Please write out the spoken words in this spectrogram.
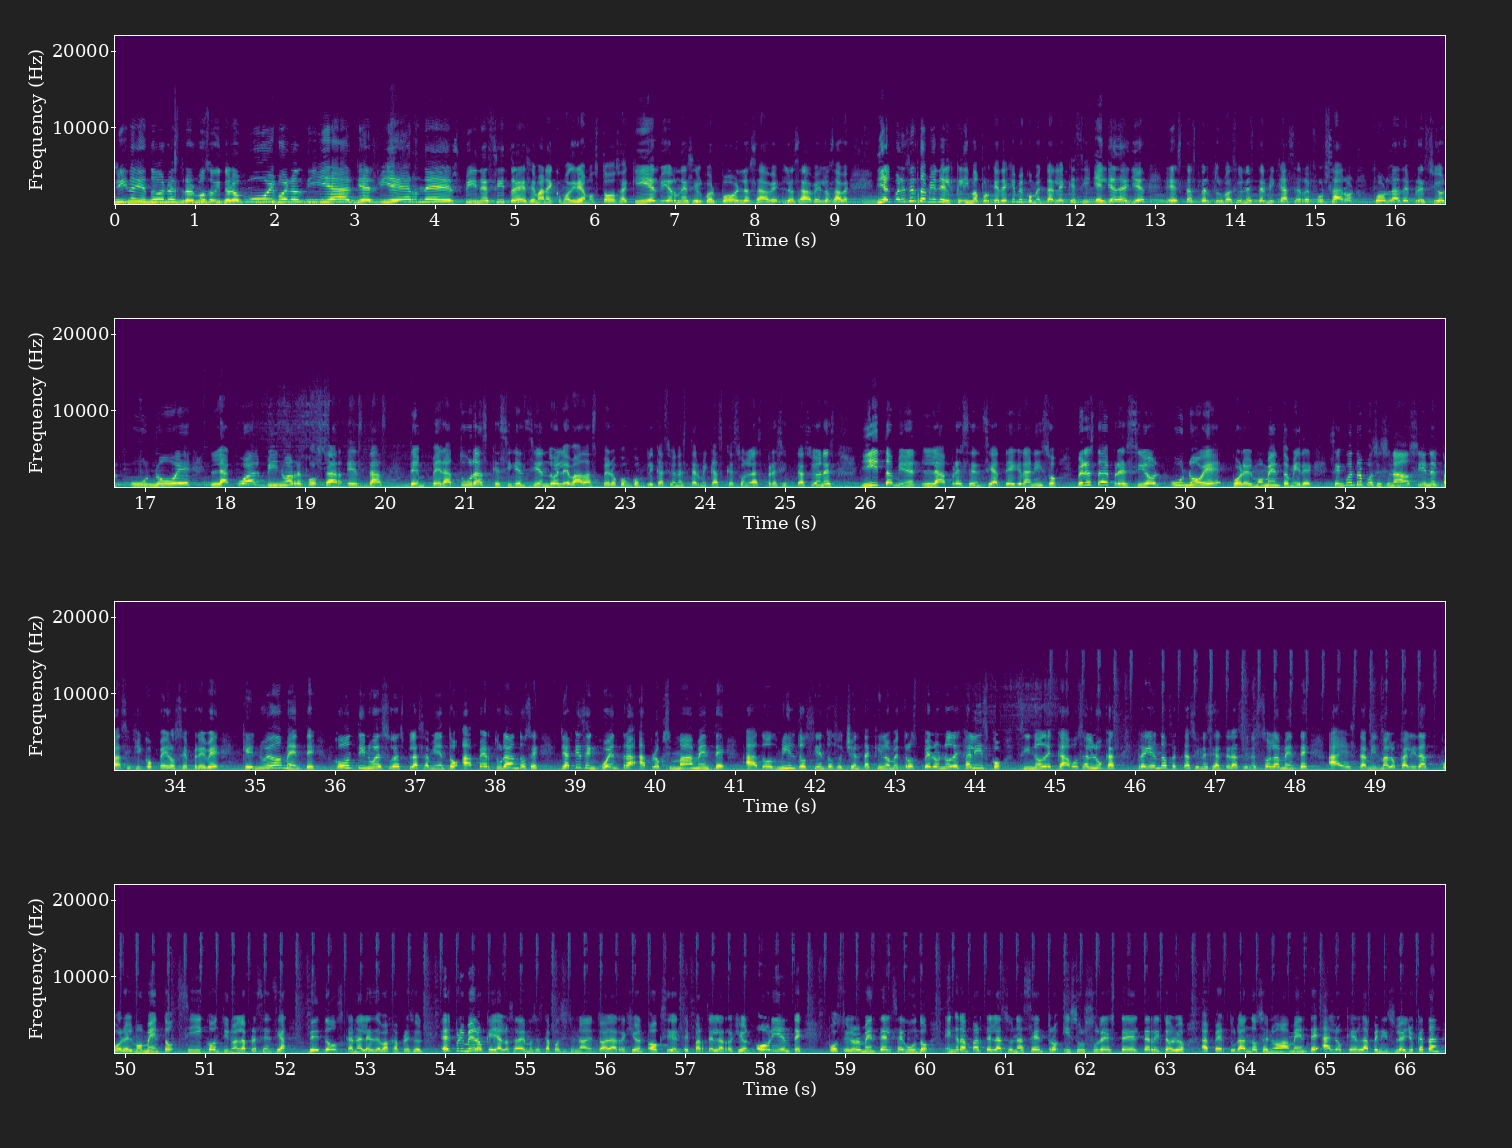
Gina y a todo nuestro hermoso auditorio, muy buenos días, ya es viernes, finecito de semana y como diríamos todos aquí, es viernes y el cuerpo lo sabe, lo sabe, lo sabe. Y al parecer también el clima, porque déjeme comentarle que sí, el día de ayer estas perturbaciones térmicas se reforzaron por la depresión 1E, la cual vino a reforzar estas temperaturas que siguen siendo elevadas, pero con complicaciones térmicas que son las precipitaciones y también la presencia de granizo. Pero esta depresión 1E, por el momento, mire, se encuentra posicionado sí en el Pacífico, pero se prevé que nuevamente continúe su desplazamiento aperturándose, ya que se encuentra aproximadamente a 2.280 kilómetros, pero no de Jalisco, sino de Cabo San Lucas, trayendo afectaciones y alteraciones solamente a esta misma localidad. Por el momento, momento sí continúa la presencia de dos canales de baja presión. El primero, que ya lo sabemos, está posicionado en toda la región occidente y parte de la región oriente. Posteriormente, el segundo, en gran parte de la zona centro y sur-sureste del territorio, aperturándose nuevamente a lo que es la península de Yucatán.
